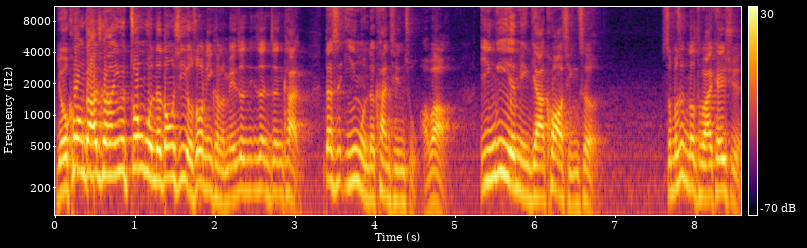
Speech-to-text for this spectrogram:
有空大家去看看，因为中文的东西有时候你可能没认认真看，但是英文的看清楚，好不好？英译言名家跨清澈，什么是 notification？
